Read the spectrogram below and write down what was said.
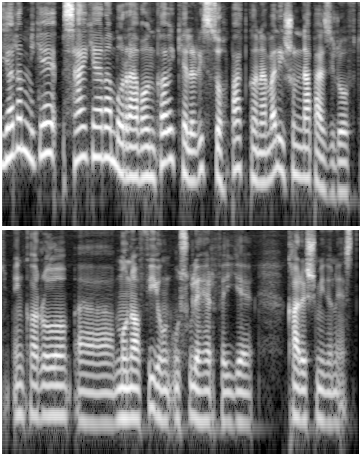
یالوم میگه سعی کردم با روانکاو کلاریس صحبت کنم ولی ایشون نپذیرفت. این کار رو منافی اون اصول حرفه‌ای کارش می‌دونست.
